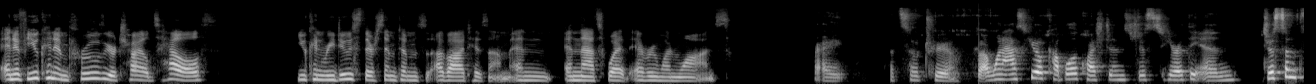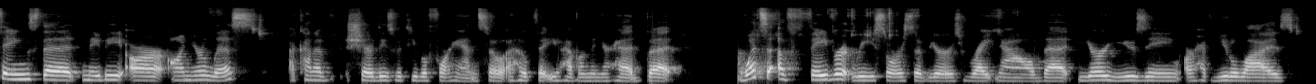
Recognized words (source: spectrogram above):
and if you can improve your child's health you can reduce their symptoms of autism. And and that's what everyone wants. Right. That's so true. I want to ask you a couple of questions just here at the end. Just some things that maybe are on your list. I kind of shared these with you beforehand so i hope that you have them in your head. But what's a favorite resource of yours right now that you're using or have utilized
